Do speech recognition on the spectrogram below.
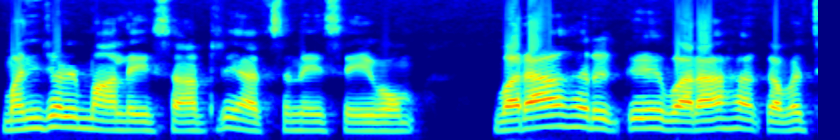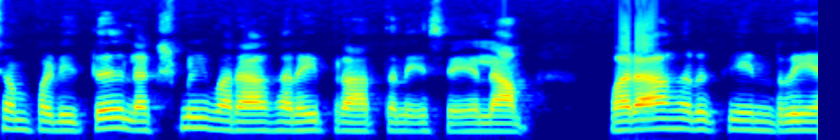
மஞ்சள் மாலை சாற்றி அர்ச்சனை செய்வோம். வராகருக்கு வராக கவச்சம் படித்து லக்ஷ்மி வராகரை பிரார்த்தனை செய்யலாம். வராகருக்கு இன்றைய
